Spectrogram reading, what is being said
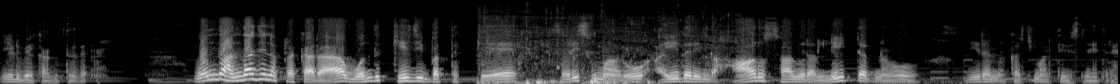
ನೀಡಬೇಕಾಗುತ್ತದೆ. ಒಂದು ಅಂದಾಜಿನ ಪ್ರಕಾರ ಒಂದು ಕೆ ಜಿ ಭತ್ತಕ್ಕೆ ಸರಿಸುಮಾರು ಐದರಿಂದ ಆರು ಸಾವಿರ ಲೀಟರ್ ನಾವು ನೀರನ್ನು ಖರ್ಚು ಮಾಡ್ತೀವಿ ಸ್ನೇಹಿತರೆ.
